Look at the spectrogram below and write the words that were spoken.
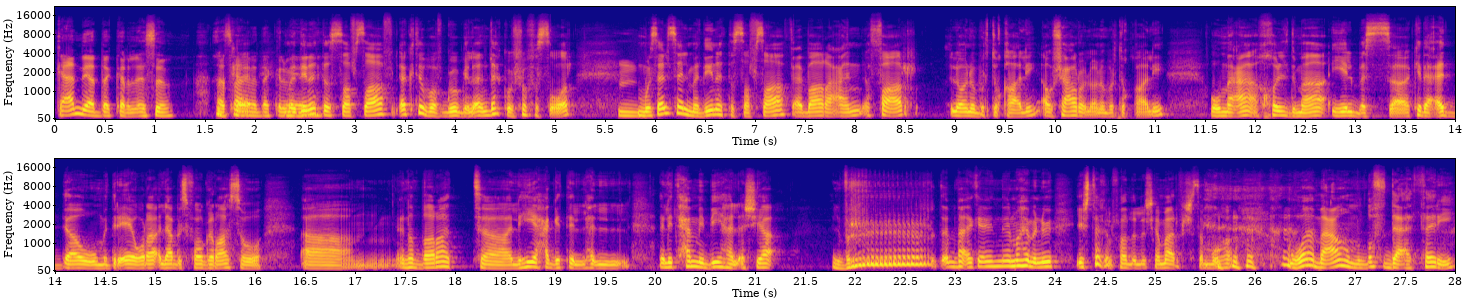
كأني أتذكر الاسم. أتذكر مدينة الصفصاف اكتبه في جوجل عندك وشوف الصور مسلسل مدينة الصفصاف عبارة عن فار لونه برتقالي أو شعره لونه برتقالي ومعاه خلد ماء يلبس آه، كذا عدة ومدري إيه ورا لابس فوق راسه نظارات آه، اللي هي حقت ال- ال- اللي تحمي بيها الأشياء المهم انه يشتغل في هذا الاشياء ما اعرف إيش يسموها ومعاهم ضفدع ثري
